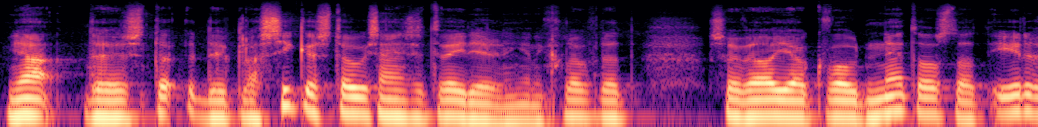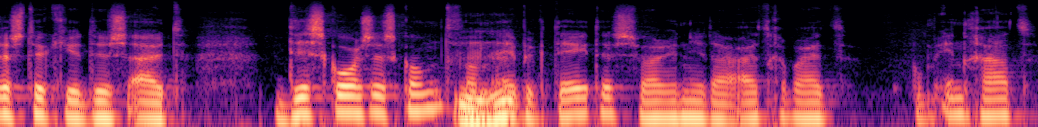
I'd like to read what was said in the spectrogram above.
ja de, de klassieke Stoïcijnse tweedeling. En ik geloof dat zowel jouw quote net als dat eerdere stukje dus uit Discourses komt van Mhm. Epictetus, waarin je daar uitgebreid op ingaat.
